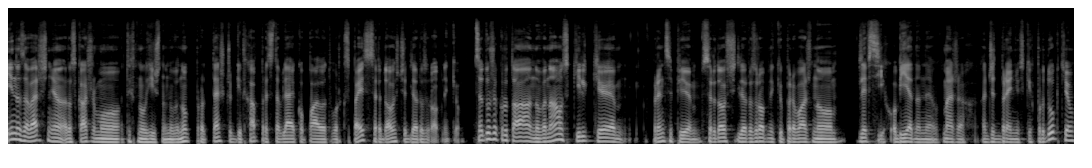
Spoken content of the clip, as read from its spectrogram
І на завершення розкажемо технологічну новину про те, що GitHub представляє Copilot Workspace середовище для розробників. Це дуже крута новина, оскільки, в принципі, середовище для розробників переважно для всіх об'єднане в межах JetBrains продуктів.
